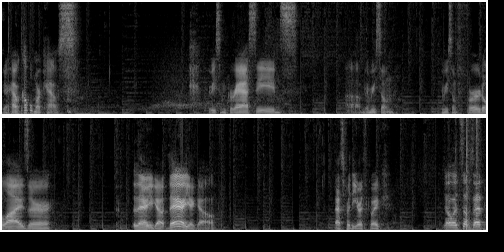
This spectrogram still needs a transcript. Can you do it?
Here, have a couple more cows. Maybe some grass seeds. Uh, maybe some, maybe some fertilizer. There you go. There you go. That's for the earthquake. Yo, what's up, Zed?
